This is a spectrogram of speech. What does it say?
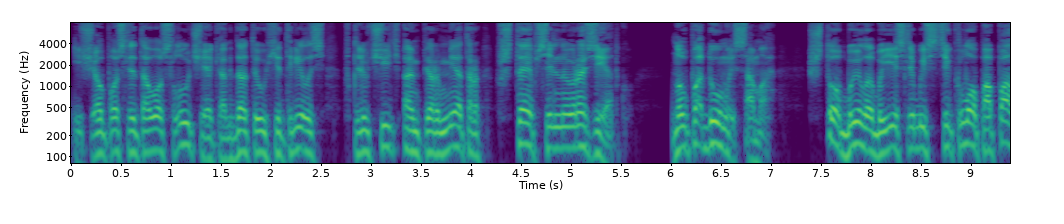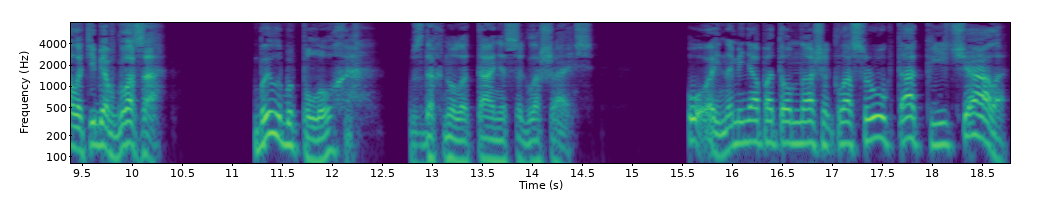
Еще после того случая, когда ты ухитрилась включить амперметр в штепсельную розетку. Ну подумай сама, что было бы, если бы стекло попало тебе в глаза? Было бы плохо, вздохнула Таня, соглашаясь. Ой, на меня потом наша классрук так кричала.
